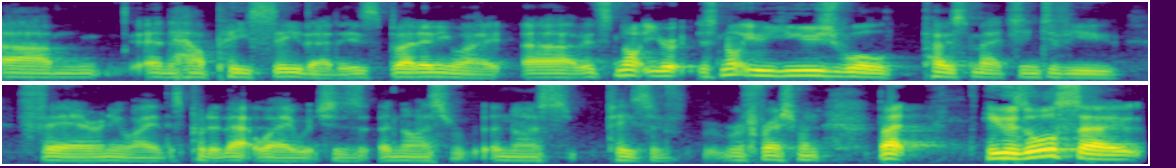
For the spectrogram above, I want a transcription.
um, and how PC that is. But anyway, uh, it's not your it's not your usual post match interview fare. Anyway, let's put it that way, which is a nice a nice piece of refreshment. But he was also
